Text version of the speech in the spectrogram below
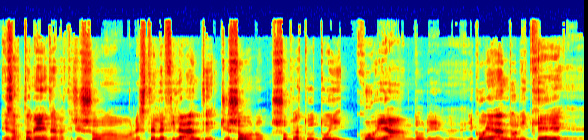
Esattamente, perché ci sono le stelle filanti, ci sono soprattutto i coriandoli. Eh, I coriandoli che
